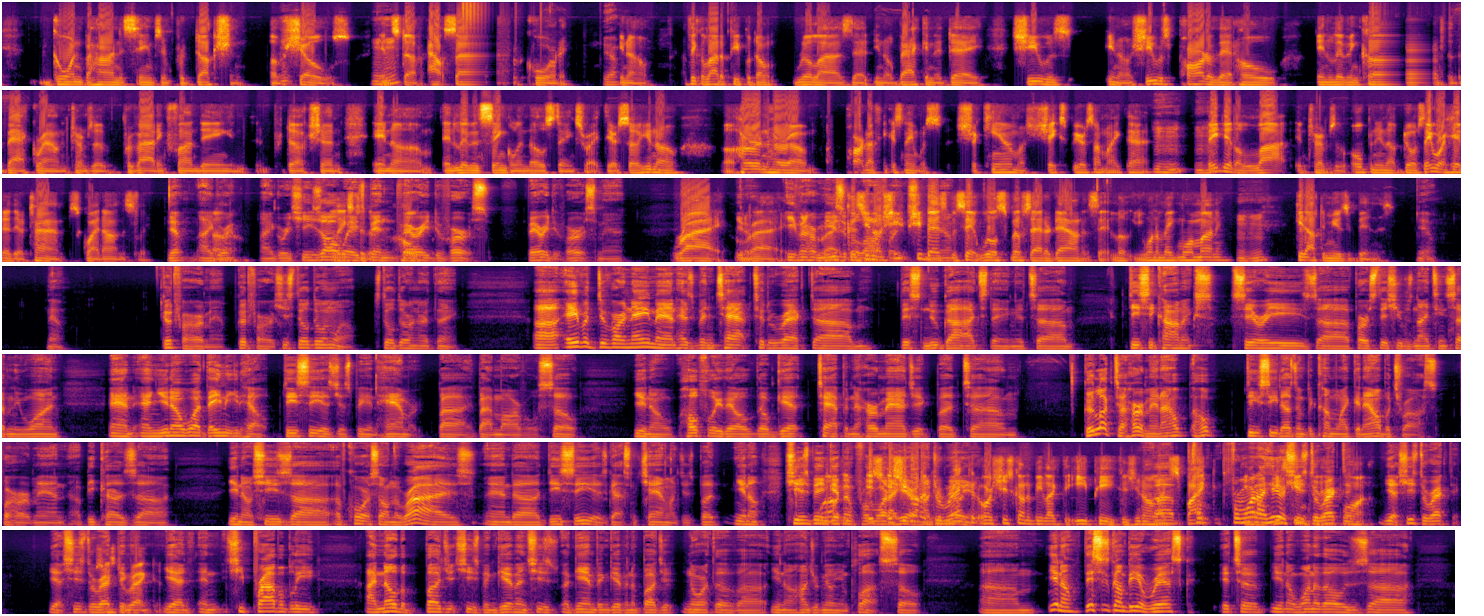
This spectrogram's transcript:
going behind the scenes in production of mm-hmm. shows mm-hmm. and stuff outside recording. Yeah. You know, I think a lot of people don't realize that, you know, back in the day, she was, you know, she was part of that whole in living color to the background in terms of providing funding and, and production and um, and living single and those things right there. So you know, uh, her and her um, partner, I think his name was Shakim or Shakespeare or something like that. Mm-hmm, mm-hmm. They did a lot in terms of opening up doors. They were ahead of their times, quite honestly. Yep, I agree. Uh, I agree. She's always been whole- very diverse, very diverse, man. Right, You know, right. even her right. musical Because you know, she she you know? basically said Will Smith sat her down and said, "Look, you want to make more money? Mm-hmm. Get out the music business." Yeah, yeah. Good for her, man. Good for her. She's still doing well. Still doing her thing. Uh, Ava DuVernay, man, has been tapped to direct um, this New Gods thing. It's um, DC Comics series. Uh, first issue was 1971, and and you know what? They need help. DC is just being hammered by by Marvel. So, you know, hopefully they'll they'll get tap into her magic. But um, good luck to her, man. I hope I hope DC doesn't become like an albatross for her, man, uh, because uh, you know she's uh, of course on the rise, and uh, DC has got some challenges. But you know she has been Well, given, from is, what is I she hear, going to direct million. it, or she's going to be like the EP? Because you know, like Uh, Spike. From, from what know, I hear, she's getting to that directing. Yeah, she's directing. Yeah, she's directing. directing. Yeah, and she probably, I know the budget she's been given. She's again been given a budget north of uh, you know 100 million plus. So, um, you know, this is going to be a risk. It's a you know one of those uh,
